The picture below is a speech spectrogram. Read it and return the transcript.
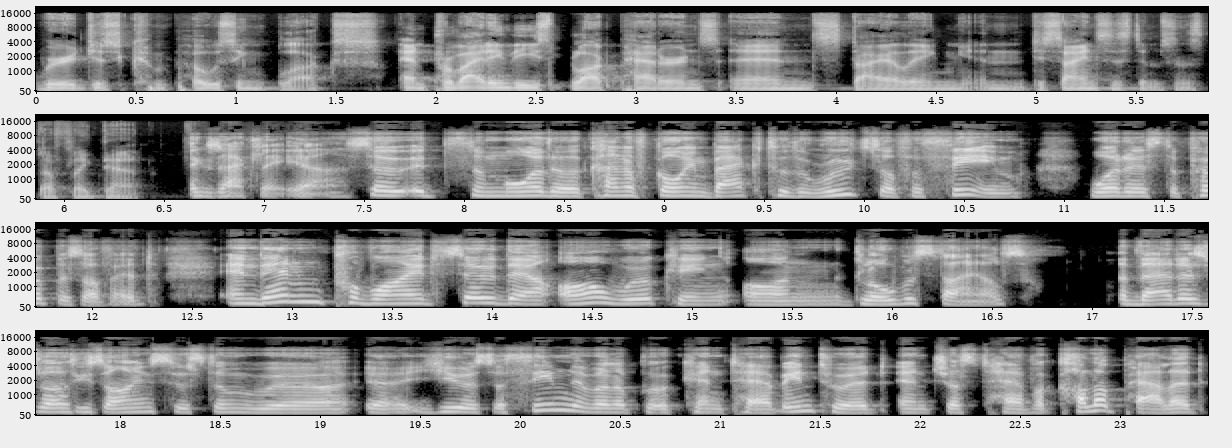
we're just composing blocks and providing these block patterns and styling and design systems and stuff like that. Exactly, yeah. So it's the more the kind of going back to the roots of a theme. What is the purpose of it? And then provide, so they are working on global styles that is a design system where uh, you as a theme developer can tap into it and just have a color palette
